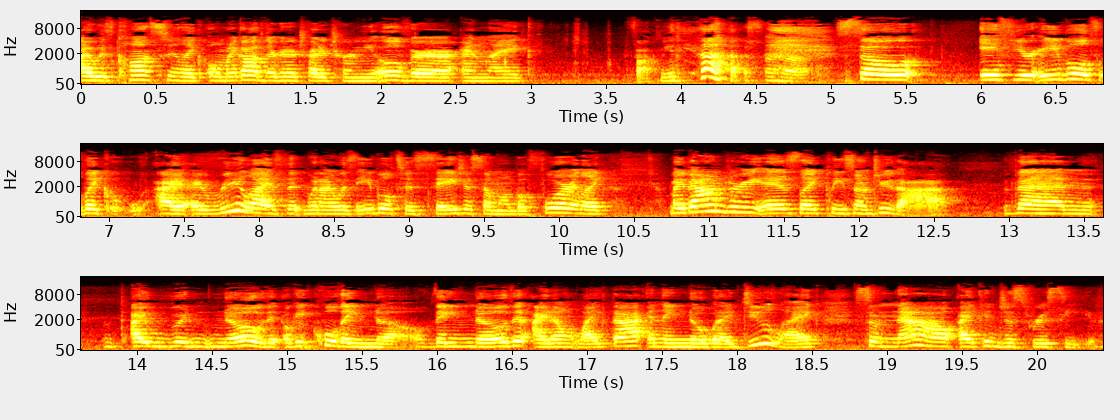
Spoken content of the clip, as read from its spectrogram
I was constantly like, oh my god, they're gonna try to turn me over and like fuck me in the ass. Uh-huh. So if you're able to like I, I realized that when I was able to say to someone before, like, my boundary is like please don't do that then I would know that okay, cool, they know. They know that I don't like that and they know what I do like. So now I can just receive.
